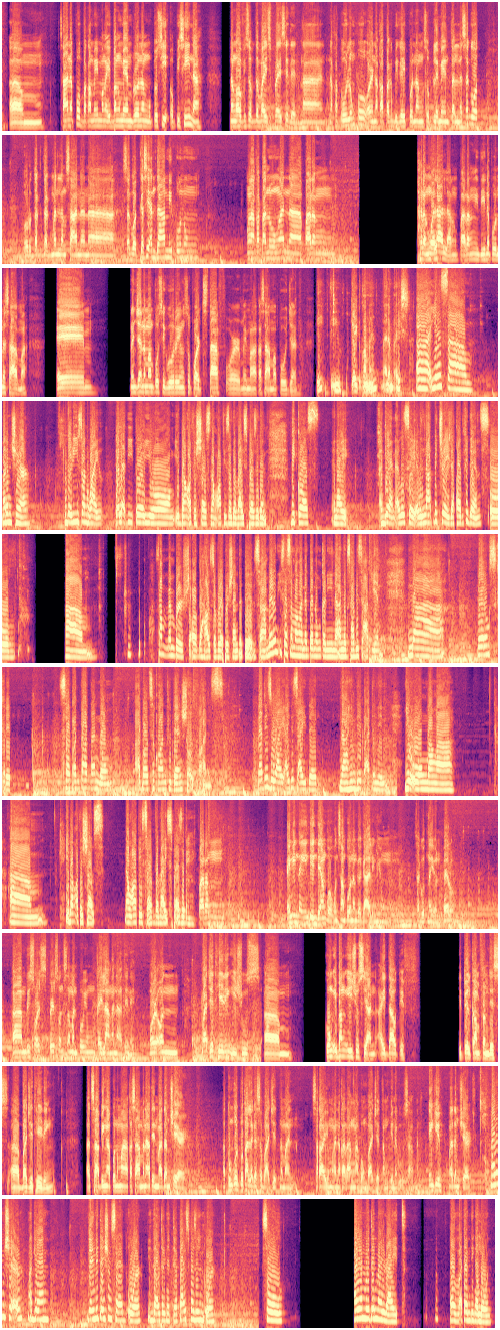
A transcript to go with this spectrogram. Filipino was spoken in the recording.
Um, sana po baka may mga ibang membro ng oposi- opisina ng Office of the Vice President na nakatulong po or nakapagbigay po ng supplemental na sagot or dagdag man lang sana na sagot kasi ang dami po nung mga katanungan na parang parang wala lang, parang hindi na po nasama. Eh, nandyan naman po siguro yung support staff or may mga kasama po dyan. Okay, do you care to comment, Madam Vice? Uh, yes, um, Madam Chair, the reason why wala dito yung ibang officials ng Office of the Vice President because, and I, again, I will say, I will not betray the confidence of um, some members of the House of Representatives. Uh, meron isa sa mga nagtanong kanina ang nagsabi sa akin na merong script sa pagtatanong about sa confidential funds. That is why I decided na hindi pa atinin yung mga um, ibang officials ng Office of the Vice President. parang I mean naiintindihan ko kung saan po nanggagaling yung sagot na yun pero um, resource persons naman po yung kailangan natin eh more on budget hearing issues um, kung ibang issues yan I doubt if it will come from this uh, budget hearing at sabi nga po ng mga kasama natin Madam Chair at tungkol po talaga sa budget naman saka yung mga nakaraang nga pong budget ang pinag-uusapan thank you Madam Chair Madam Chair, again, the invitation said or in the alternative, Vice President or. So, I am within my right of attending alone.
